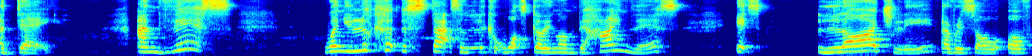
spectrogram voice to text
a day. And this, when you look at the stats and look at what's going on behind this, it's largely a result of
